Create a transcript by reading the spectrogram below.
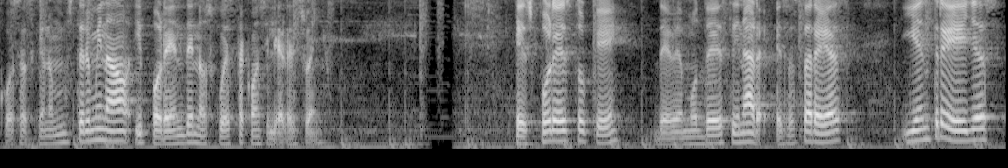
cosas que no hemos terminado y por ende nos cuesta conciliar el sueño. Es por esto que debemos de destinar esas tareas y entre ellas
